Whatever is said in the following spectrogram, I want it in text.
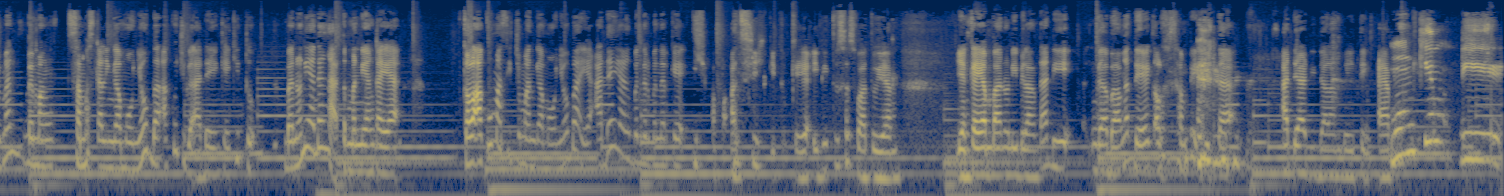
Cuman memang sama sekali nggak mau nyoba. Aku juga ada yang kayak gitu. Mbak Noni ada nggak temen yang kayak kalau aku masih cuman nggak mau nyoba ya. Ada yang bener-bener kayak ih apaan sih gitu. Kayak ini tuh sesuatu yang yang kayak Mbak Noni bilang tadi nggak banget deh kalau sampai kita ada di dalam dating app. Mungkin di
